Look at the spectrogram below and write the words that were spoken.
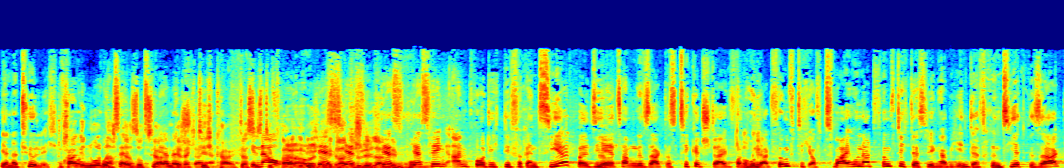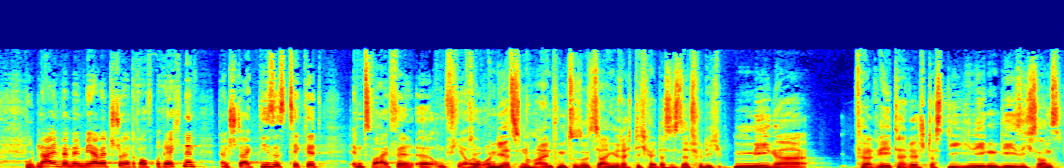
Ja, natürlich. Ich frage nur nach der sozialen Gerechtigkeit. Das genau. ist die Frage, die ich mir gerade stelle an dem Punkt. Deswegen antworte ich differenziert, weil Sie ja. jetzt haben gesagt, das Ticket steigt von okay. 150 auf 250. Deswegen habe ich Ihnen differenziert gesagt. Gut. Nein, wenn wir Mehrwertsteuer drauf berechnen, dann steigt dieses Ticket im Zweifel äh, um 4 Euro. So, und jetzt noch ein Punkt zur sozialen Gerechtigkeit. Das ist natürlich mega mega verräterisch, dass diejenigen, die sich sonst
